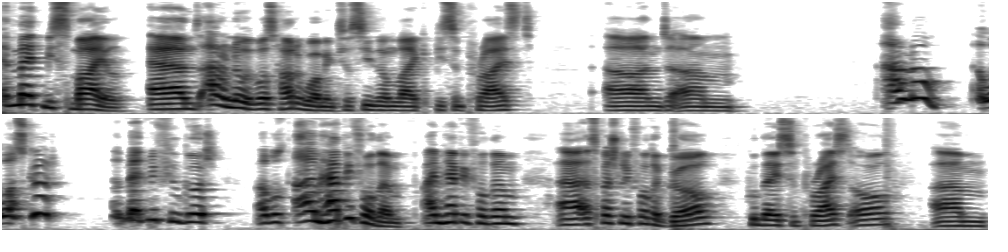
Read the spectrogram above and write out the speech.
it made me smile. And I don't know, it was heartwarming to see them, like, be surprised. And, um... I don't know. It was good. It made me feel good. I was, I'm happy for them. I'm happy for them, uh, especially for the girl who they surprised all. Um,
